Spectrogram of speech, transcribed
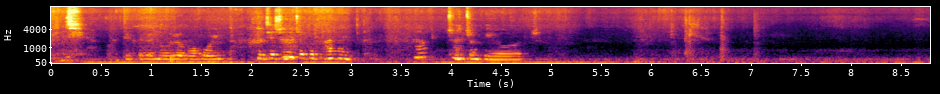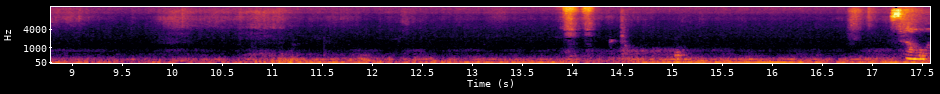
그치? 어디 그래 노려보고 있다. 이제 바다 있다 어? 저쪽이요. 싸웠나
